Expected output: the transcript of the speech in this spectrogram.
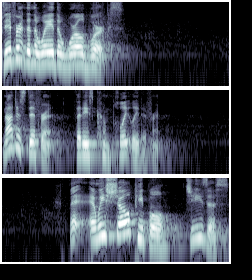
different than the way the world works. Not just different, that he's completely different. And we show people Jesus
